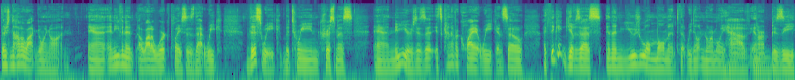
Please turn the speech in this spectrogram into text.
there's not a lot going on. And, and even in a lot of workplaces that week, this week between Christmas and New Year's is a, it's kind of a quiet week. And so I think it gives us an unusual moment that we don't normally have in our busy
